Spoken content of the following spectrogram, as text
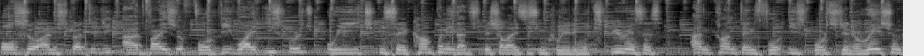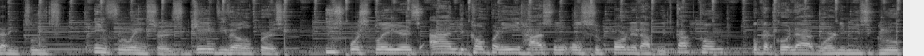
also an strategic advisor for VY Esports, which is a company that specializes in creating experiences and content for esports generation that includes influencers, game developers, esports players, and the company has also partnered up with Capcom, Coca-Cola, Warner Music Group,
